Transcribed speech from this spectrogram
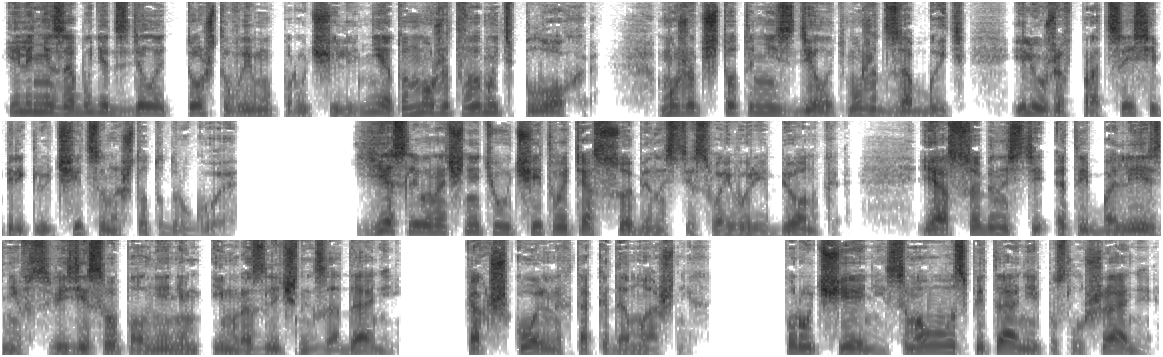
или не забудет сделать то, что вы ему поручили. Нет, он может вымыть плохо, может что-то не сделать, может забыть или уже в процессе переключиться на что-то другое. Если вы начнете учитывать особенности своего ребенка и особенности этой болезни в связи с выполнением им различных заданий, как школьных, так и домашних, поручений, самого воспитания и послушания,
